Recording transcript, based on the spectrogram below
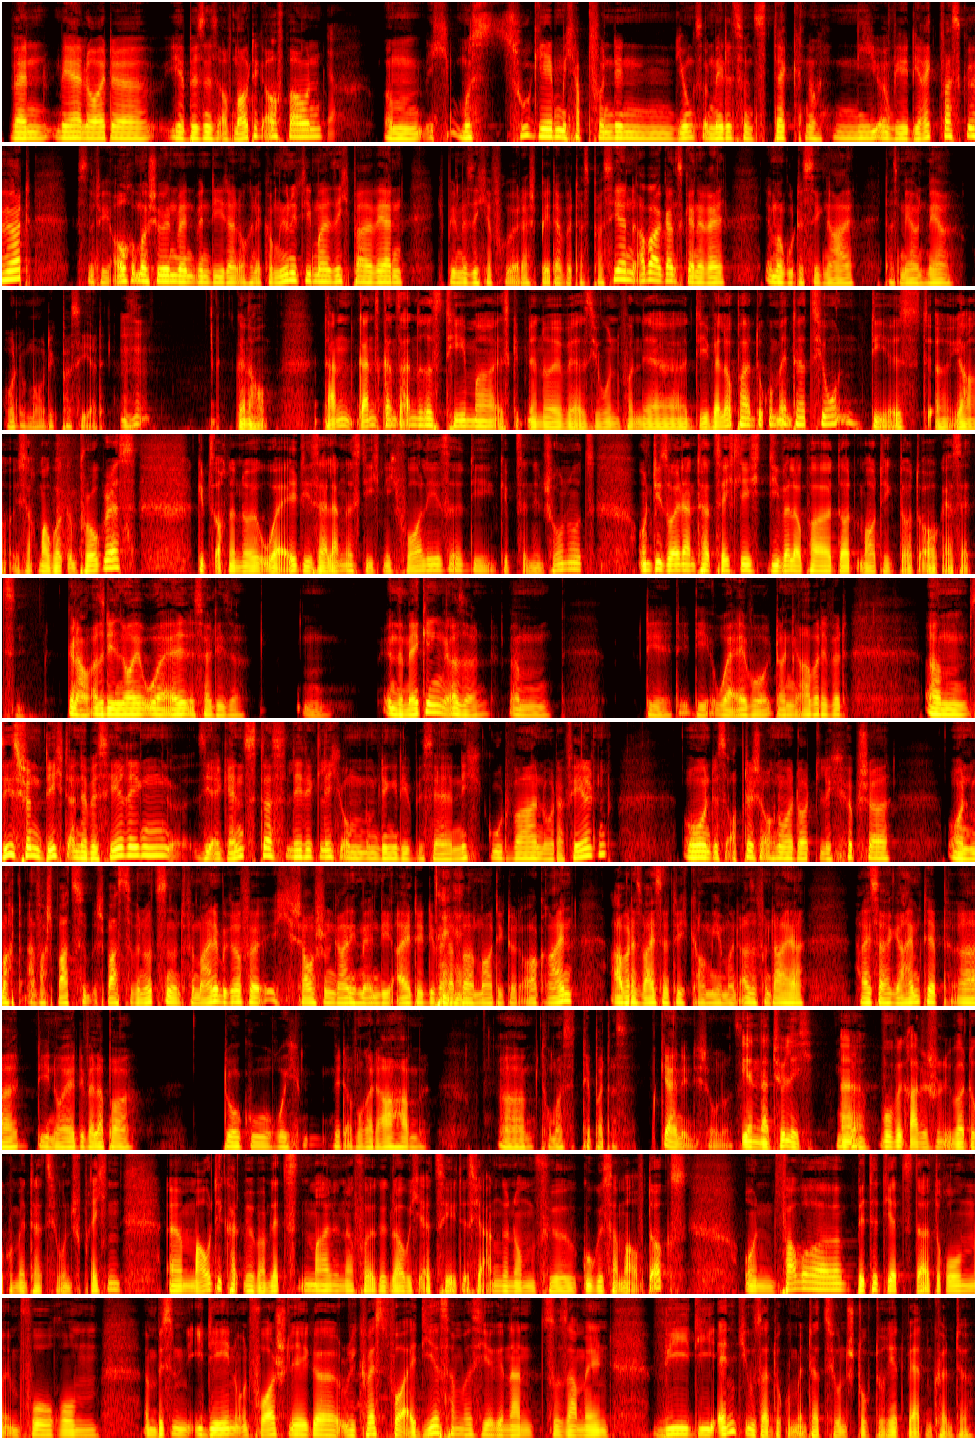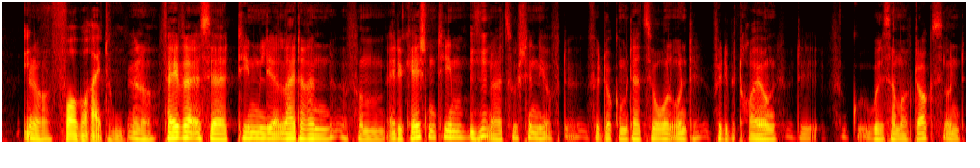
wenn mehr Leute ihr Business auf Mautic aufbauen. Ja. Um, ähm, ich muss zugeben, ich habe von den Jungs und Mädels von Stack noch nie irgendwie direkt was gehört. Ist natürlich auch immer schön, wenn, wenn die dann auch in der Community mal sichtbar werden. Bin mir sicher, früher oder später wird das passieren, aber ganz generell immer gutes Signal, dass mehr und mehr rund um Mautic passiert. Mhm. Genau. Dann ganz, ganz anderes Thema. Es gibt eine neue Version von der Developer-Dokumentation. Die ist, äh, ja, ich sag mal, Work in Progress. Gibt es auch eine neue URL, die sehr lang ist, die ich nicht vorlese. Die gibt es in den Shownotes. Und die soll dann tatsächlich developer.mautic.org ersetzen. Genau, also die neue URL ist halt diese hm, in the making, also ähm, die, die, die URL, wo dran gearbeitet wird. Ähm, sie ist schon dicht an der bisherigen. Sie ergänzt das lediglich um, um Dinge, die bisher nicht gut waren oder fehlten. Und ist optisch auch nochmal deutlich hübscher und macht einfach Spaß zu, Spaß zu benutzen. Und für meine Begriffe, ich schaue schon gar nicht mehr in die alte developer-mautic.org rein. Aber das weiß natürlich kaum jemand. Also von daher heißer Geheimtipp, äh, die neue Developer-Doku ruhig mit auf dem Radar haben. Äh, Thomas tippert das gerne in die Show Notes. Ja, natürlich. Ja. Äh, wo wir gerade schon über Dokumentation sprechen. Äh, Mautic hatten wir beim letzten Mal in der Folge, glaube ich, erzählt, ist ja angenommen für Google Summer of Docs. Und Favor bittet jetzt darum im Forum ein bisschen Ideen und Vorschläge, Request for Ideas haben wir es hier genannt, zu sammeln, wie die End-User-Dokumentation strukturiert werden könnte in genau. Vorbereitung. Genau. Favor ist ja Teamleiterin vom Education Team, mhm. zuständig für Dokumentation und für die Betreuung für Google Summer of Docs und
